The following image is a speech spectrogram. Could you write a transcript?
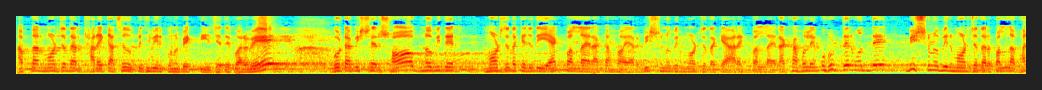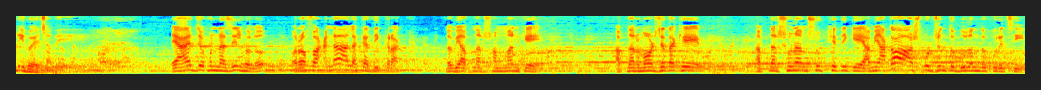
আপনার মর্যাদার ধারে কাছেও পৃথিবীর কোনো ব্যক্তি যেতে পারবে? গোটা বিশ্বের সব নবীদের মর্যাদাকে যদি এক পাল্লায় রাখা হয়, আর বিশ্বনবীর মর্যাদাকে আরেক পাল্লায় রাখা হলে মুহূর্তের মধ্যে বিশ্বনবীর মর্যাদার পাল্লা ভারী হয়ে যাবে। এ আয়াত যখন নাজিল হলো রফা'না লাকা যিকরাক নবী আপনার সম্মানকে, আপনার মর্যাদাকে, আপনার সুনাম সুখ্যাতিকে আমি আকাশ পর্যন্ত বুলন্দ করেছি।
